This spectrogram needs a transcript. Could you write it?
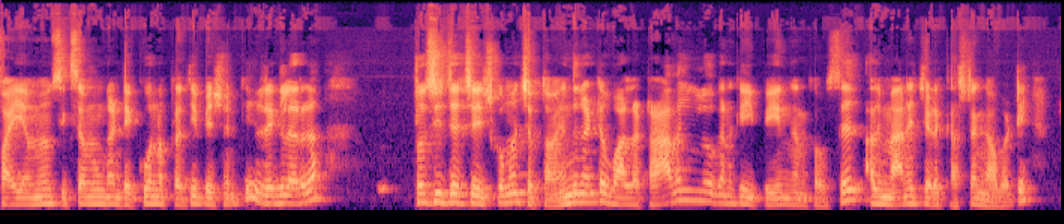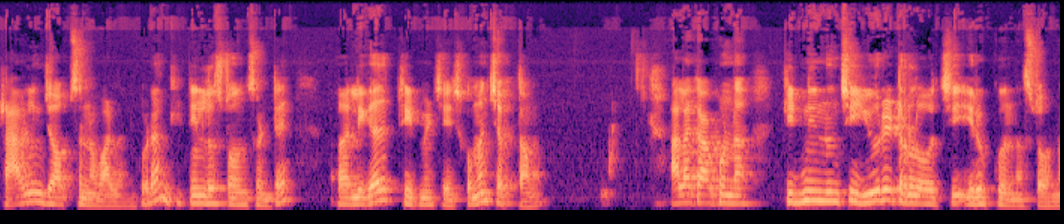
ఫైవ్ ఎంఎం సిక్స్ ఎంఎం కంటే ఎక్కువ ఉన్న ప్రతి పేషెంట్కి రెగ్యులర్గా ప్రొసీజర్ చేయించుకోమని చెప్తాం. ఎందుకంటే వాళ్ళ ట్రావెలింగ్లో కనుక ఈ పెయిన్ కనుక వస్తే అది మేనేజ్ చేయడం కష్టం కాబట్టి ట్రావెలింగ్ జాబ్స్ ఉన్న వాళ్ళని కూడా కిడ్నీలో స్టోన్స్ ఉంటే ఎర్లీగా ట్రీట్మెంట్ చేయించుకోమని చెప్తాము. అలా కాకుండా కిడ్నీ నుంచి యూరేటర్లో వచ్చి ఇరుక్కున్న స్టోన్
